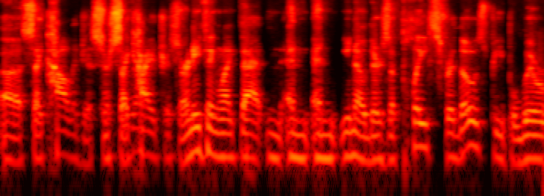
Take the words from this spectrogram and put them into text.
uh, psychologists or psychiatrists or anything like that. And and and you know there's a place for those people where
